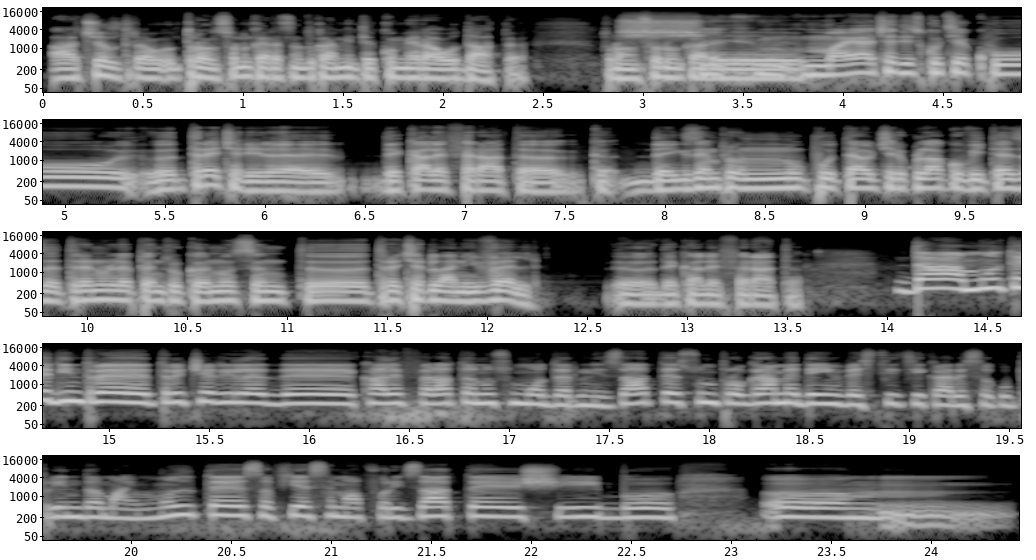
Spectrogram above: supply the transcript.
acel tronson care să-mi duc aminte cum era odată. Tronsonul și care e... mai e acea discuție cu uh, trecerile de cale ferată. Că, de exemplu, nu puteau circula cu viteză trenurile pentru că nu sunt uh, treceri la nivel uh, de cale ferată. Da, multe dintre trecerile de cale ferată nu sunt modernizate, sunt programe de investiții care să cuprindă mai multe, să fie semaforizate și bă, um,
